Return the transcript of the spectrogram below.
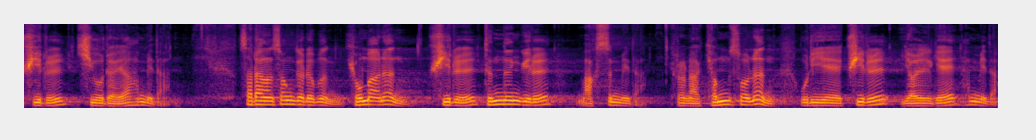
귀를 기울여야 합니다. 사랑하는 성도 여러분, 교만은 귀를 듣는 귀를 막습니다. 그러나 겸손은 우리의 귀를 열게 합니다.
